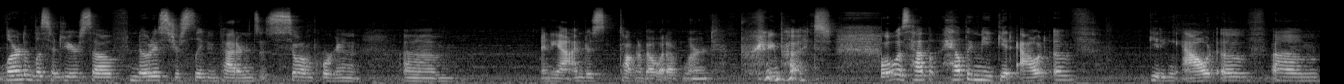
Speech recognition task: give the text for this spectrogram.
learn to listen to yourself, notice your sleeping patterns. It's so important. Um, and yeah, I'm just talking about what I've learned pretty much. What was help helping me get out of, getting out of um,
